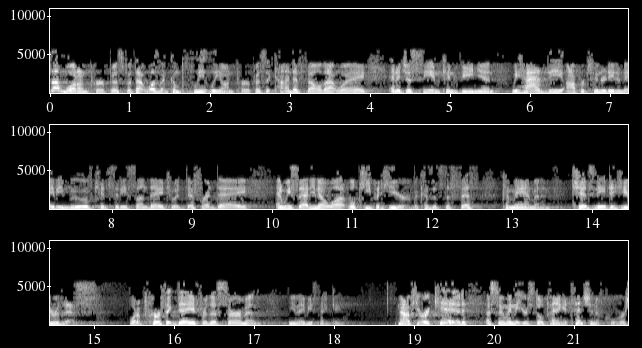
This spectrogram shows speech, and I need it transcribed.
somewhat on purpose, but that wasn't completely on purpose. It kind of fell that way, and it just seemed convenient. We had the opportunity to maybe move Kid City Sunday to a different day, and we said, you know what? We'll keep it here because it's the fifth commandment, and kids need to hear this. What a perfect day for this sermon, you may be thinking. Now, if you're a kid, assuming that you're still paying attention, of course,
